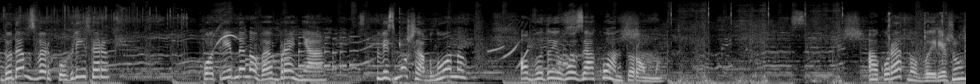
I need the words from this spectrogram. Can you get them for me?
Додам зверху глітер. Потрібне нове вбрання. Візьму шаблон, обведу його за контуром. Акуратно виріжу.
